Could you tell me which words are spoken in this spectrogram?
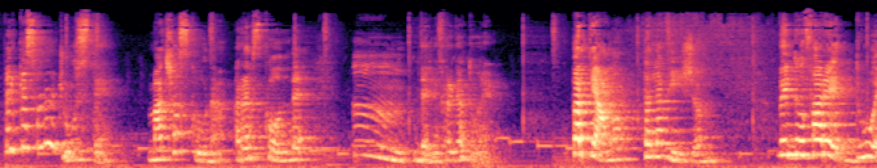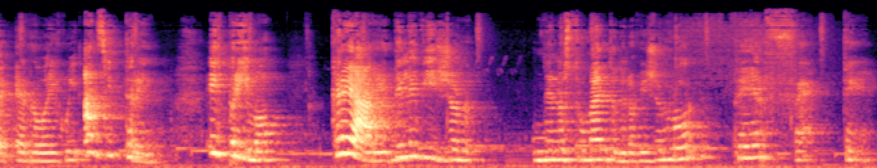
perché sono giuste, ma ciascuna nasconde mm, delle fregature. Partiamo dalla vision. Vedo fare due errori qui, anzi tre. Il primo, creare delle vision nello strumento della vision board perfette.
